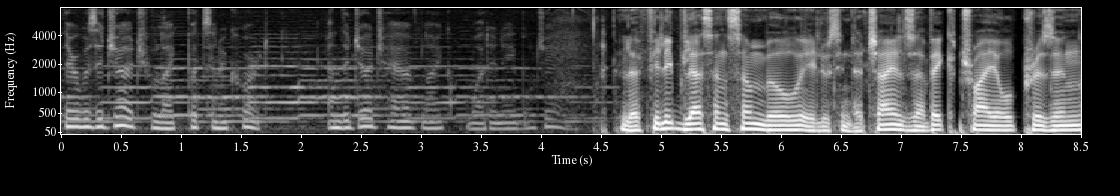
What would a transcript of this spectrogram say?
There was a judge who like puts in a court, and the judge have like what enable jail. Le Philip Glass Ensemble et Lucinda Childs avec Trial Prison,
